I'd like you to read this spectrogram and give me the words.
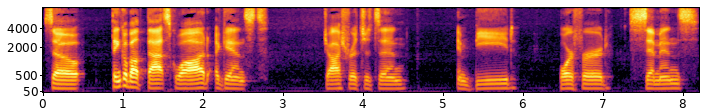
So think about that squad against Josh Richardson, Embiid, Horford, Simmons.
